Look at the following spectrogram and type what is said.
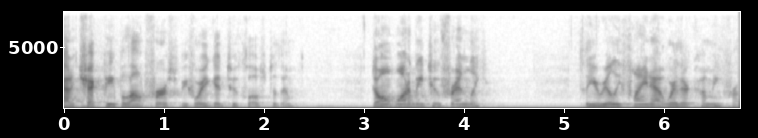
Got to check people out first before you get too close to them. Don't want to be too friendly until you really find out where they're coming from.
